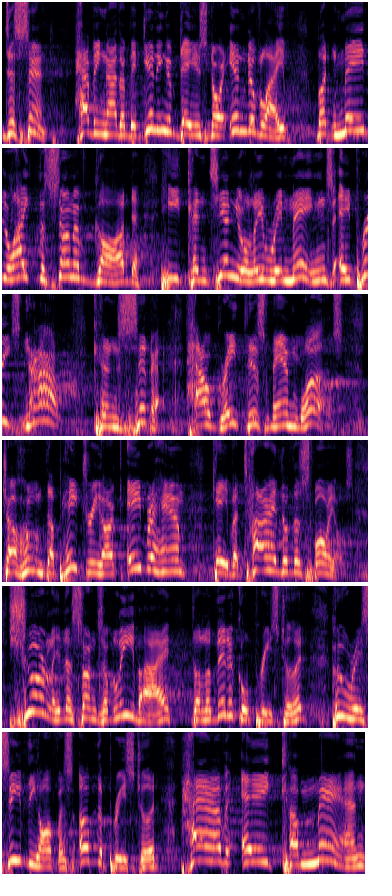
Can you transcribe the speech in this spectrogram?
descent having neither beginning of days nor end of life, but made like the Son of God, he continually remains a priest. Now, consider how great this man was to whom the patriarch Abraham gave a tithe of the spoils. Surely the sons of Levi, the Levitical priesthood, who received the office of the priesthood, have a command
